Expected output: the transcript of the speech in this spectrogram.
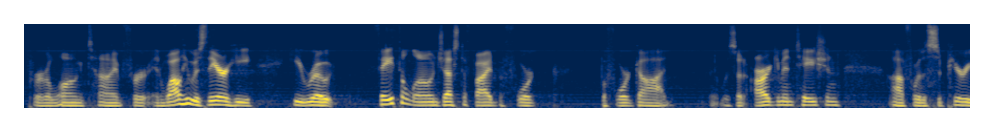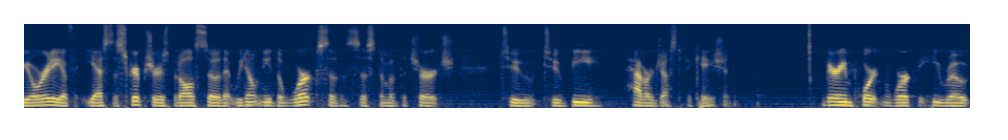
for a long time for and while he was there he he wrote faith alone justified before, before God. It was an argumentation uh, for the superiority of, yes, the scriptures, but also that we don't need the works of the system of the church to, to be, have our justification. Very important work that he wrote.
